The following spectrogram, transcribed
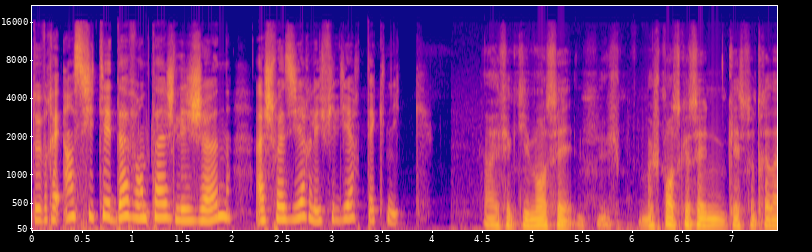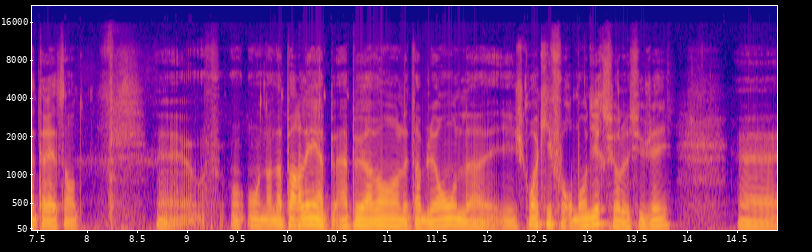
devrait inciter davantage les jeunes à choisir les filières techniques? Ah, effectivement, c'est, je, pense que c'est une question très intéressante. Euh, on, en a parlé un peu, avant la table ronde, et je crois qu'il faut rebondir sur le sujet. Euh,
